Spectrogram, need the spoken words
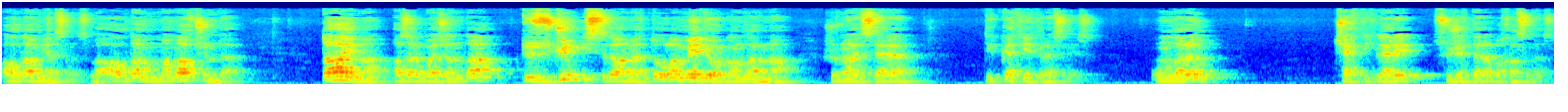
Aldanmayasınız və aldanmamaq üçün də daima Azərbaycanda düzgün istiqamətdə olan media orqanlarına, jurnalistlərə diqqət yetirəsiniz. Onların çəkdikləri süjetlərə baxasınız.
